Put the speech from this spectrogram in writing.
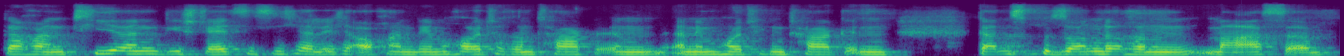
garantieren, die stellt sich sicherlich auch an dem heutigen Tag in, an dem heutigen Tag in ganz besonderen Maße.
